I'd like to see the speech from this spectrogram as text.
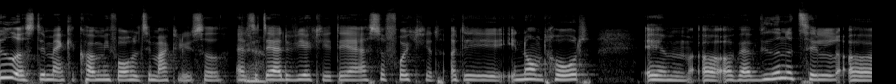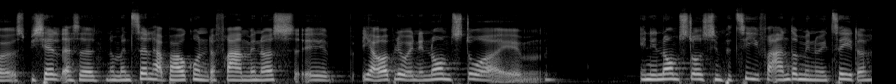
yderste, man kan komme i forhold til magtløshed. Altså ja. det er det virkelig. Det er så frygteligt, og det er enormt hårdt øhm, at, at være vidne til, og specielt altså, når man selv har baggrund derfra, men også, øh, jeg oplever en enorm stor... Øh, en enorm stor sympati fra andre minoriteter,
